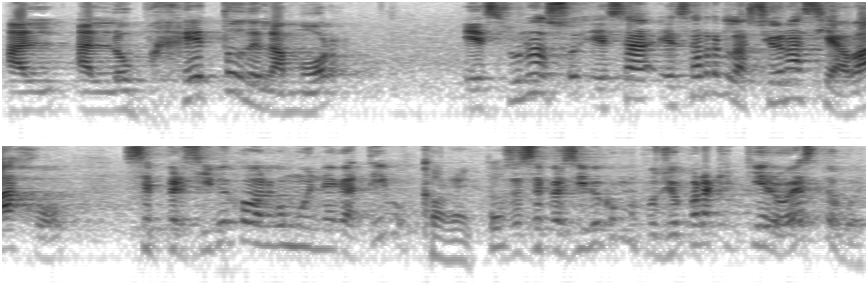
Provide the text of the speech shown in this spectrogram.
al, al objeto del amor, es una, esa, esa relación hacia abajo se percibe como algo muy negativo. Correcto. O sea, se percibe como, pues yo para qué quiero esto, güey.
